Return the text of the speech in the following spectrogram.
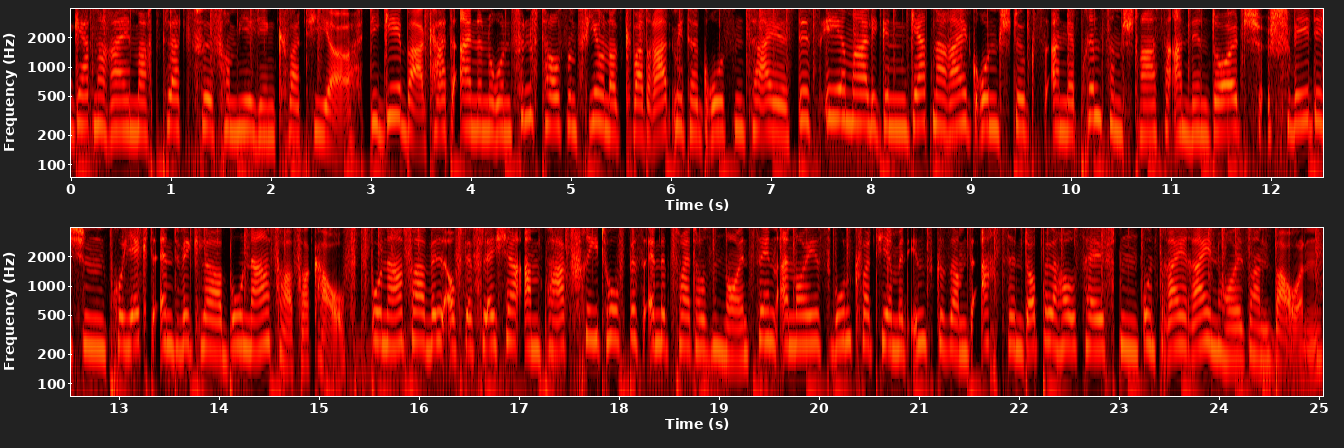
Gärtnerei macht Platz für Familienquartier. Die GEBAG hat einen rund 5400 Quadratmeter großen Teil des ehemaligen Gärtnereigrundstücks an der Prinzenstraße an den deutsch-schwedischen Projektentwickler Bonafa verkauft. Bonafa will auf der Fläche am Parkfriedhof bis Ende 2019 ein neues Wohnquartier mit insgesamt 18 Doppelhaushälften und drei Reihenhäusern bauen.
